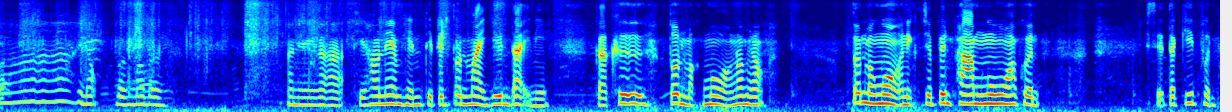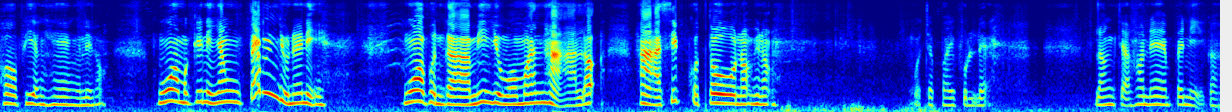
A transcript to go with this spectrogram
ว้าพี่น้องเบิ่งมาเบิ่งอันนี้ก็ที่เฮาแนมเห็นที่เป็นต้นไม้ยืนได้นี่ ก็คือต้นหมะม่วงเนาะพี่น้องต้นหมะม่วงอันนี้ก็จะเป็นพามงัวเพิ่นเศรษฐกิจเพิ่นพ่อเพียงแหงอันนี้เนาะงัวเมื่อกี้นี่ยังเต็มอยู่ในนี่ งัวเพิ่นก็มีอยู่ประมาณหาแล้วหาสิบกว่าโตเนาะพี่น้องกว่าจะไปพุ่นแหละ หลังจากเฮาแนมไปนี่ก็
